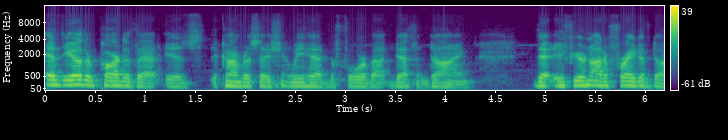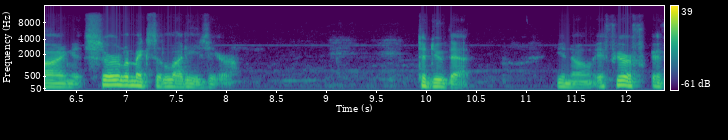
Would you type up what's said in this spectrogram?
and the other part of that is the conversation we had before about death and dying. That if you're not afraid of dying, it certainly makes it a lot easier to do that. You know, if you're if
